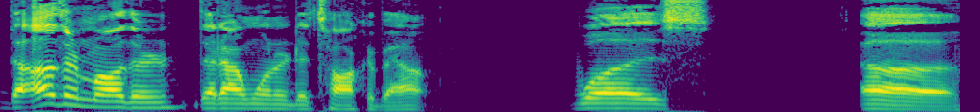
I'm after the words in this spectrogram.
the other mother that I wanted to talk about was uh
